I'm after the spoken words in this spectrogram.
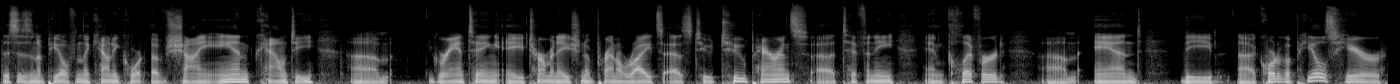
This is an appeal from the County Court of Cheyenne County. Um, granting a termination of parental rights as to two parents, uh, Tiffany and Clifford, um, and the uh, Court of Appeals here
